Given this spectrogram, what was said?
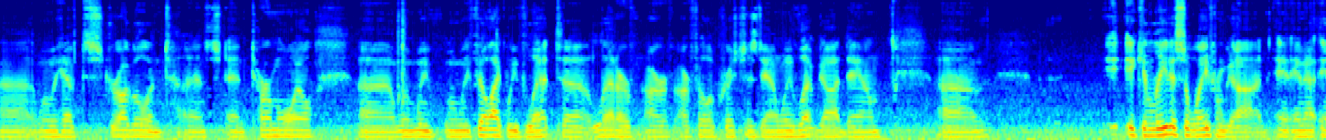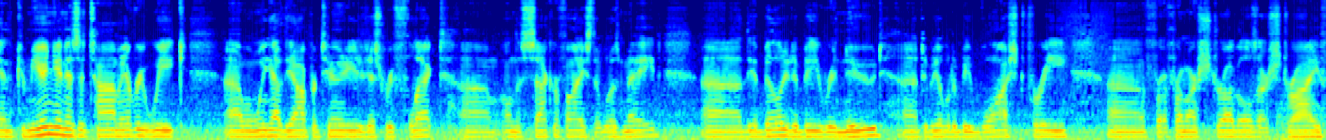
uh, when we have to struggle and and, and turmoil uh, when we when we feel like we've let uh, let our, our, our fellow Christians down we've let God down. Um, it, can lead us away from God and, and, and communion is a time every week uh, when we have the opportunity to just reflect um, on the sacrifice that was made, uh, the ability to be renewed, uh, to be able to be washed free uh, fr from our struggles, our strife,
